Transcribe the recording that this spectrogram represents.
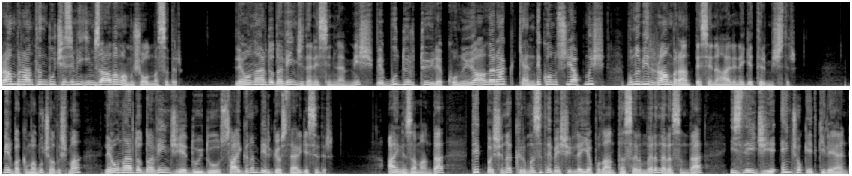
Rembrandt'ın bu çizimi imzalamamış olmasıdır. Leonardo da Vinci'den esinlenmiş ve bu dürtüyle konuyu alarak kendi konusu yapmış, bunu bir Rembrandt deseni haline getirmiştir. Bir bakıma bu çalışma, Leonardo da Vinci'ye duyduğu saygının bir göstergesidir. Aynı zamanda tek başına kırmızı tebeşirle yapılan tasarımların arasında izleyiciyi en çok etkileyen,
